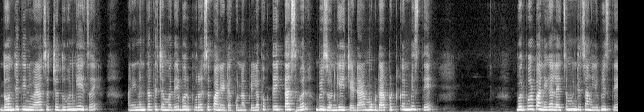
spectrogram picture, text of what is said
दोन ते तीन वेळा स्वच्छ धुवून घ्यायचं आहे आणि नंतर त्याच्यामध्ये भरपूर असं पाणी टाकून आपल्याला फक्त एक तासभर भिजवून घ्यायचे. डाळ मूग डाळ पटकन भिजते. भरपूर पाणी घालायचं म्हणजे चांगली भिजते.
